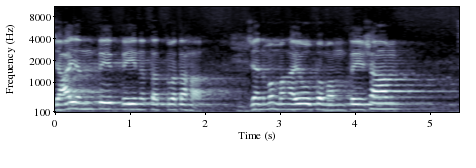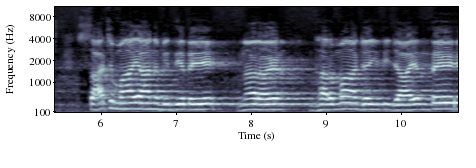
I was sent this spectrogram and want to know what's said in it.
जायन्ते तेन तत्वतः जन्म मायोपम तेषाम। साच माया न विद्यते, नारायण, धर्मा जयति जायन्ते।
